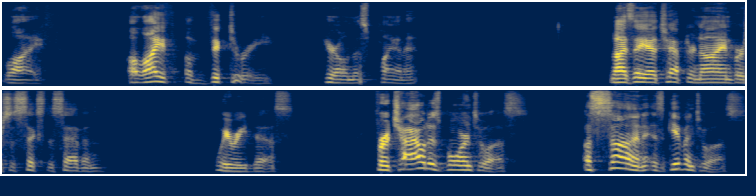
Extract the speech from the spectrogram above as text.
life a life of victory here on this planet. In Isaiah chapter 9, verses 6 to 7, we read this For a child is born to us, a son is given to us.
